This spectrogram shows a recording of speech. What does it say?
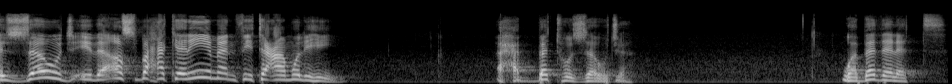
الزوج إذا أصبح كريما في تعامله أحبته الزوجة وبذلت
